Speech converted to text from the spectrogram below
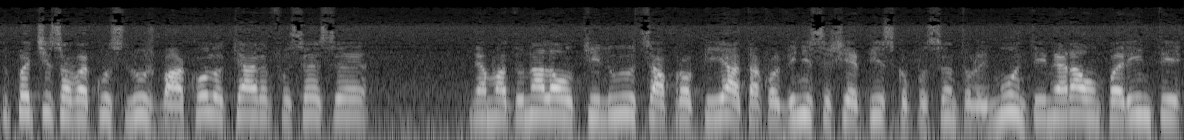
după ce s-a făcut slujba acolo, chiar fusese, ne-am adunat la o chiliuță apropiată, acolo venise și episcopul Sfântului Munte, mi era un părinte,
